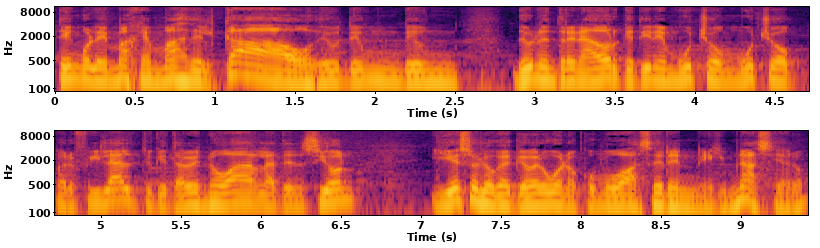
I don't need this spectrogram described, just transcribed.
tengo la imagen más del caos, de, un, de, un, de un, entrenador que tiene mucho, mucho perfil alto y que tal vez no va a dar la atención. Y eso es lo que hay que ver, bueno, cómo va a ser en gimnasia, ¿no?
